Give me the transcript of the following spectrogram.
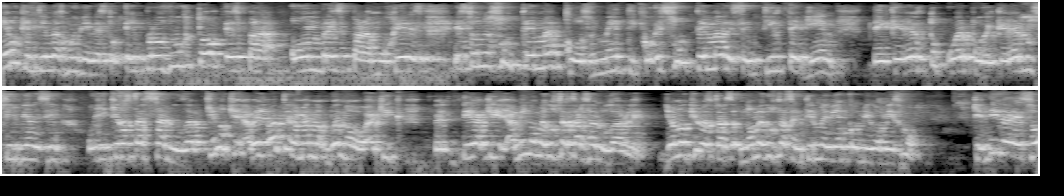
quiero que entiendas muy bien esto. El producto es para hombres, para mujeres. Esto no es un tema cosmético, es un tema de sentirte bien, de querer tu cuerpo, de querer lucir bien, decir, oye, quiero estar saludable. ¿Quién A ver, levante la mano. Bueno, aquí, eh, diga aquí, a mí no me gusta estar saludable. Yo no quiero estar, no me gusta sentirme bien conmigo mismo. Quien diga eso,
